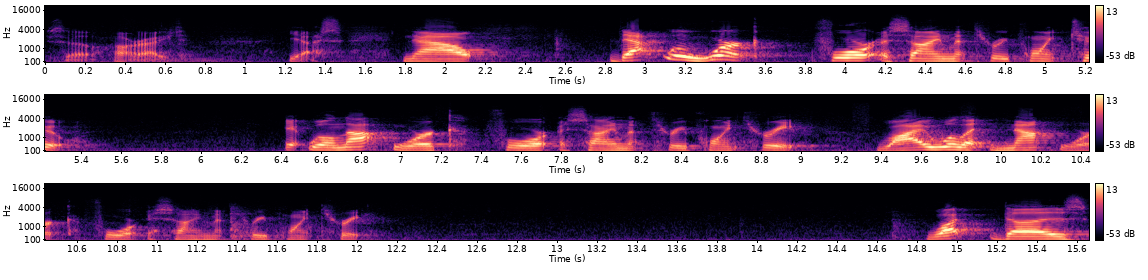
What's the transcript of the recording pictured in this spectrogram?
So, all right, yes. Now, that will work for assignment 3.2 it will not work for assignment 3.3. Why will it not work for assignment 3.3? What does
